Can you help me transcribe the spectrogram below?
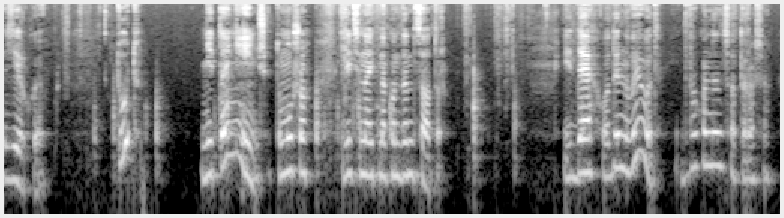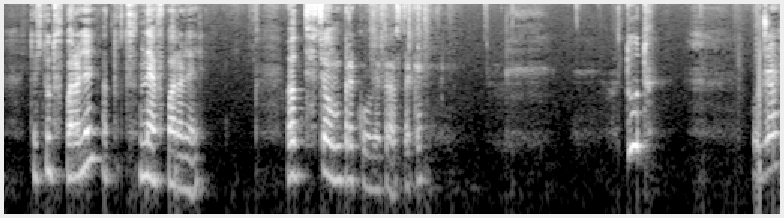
зіркою. Тут ні те, ні інше, тому що дивіться навіть на конденсатор. Йде один вивод і два конденсатора. Все. Тобто тут в паралель, а тут не в паралель. От в цьому прикол якраз таки. Тут отже,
